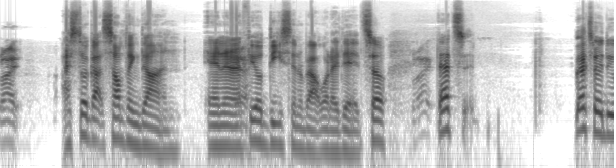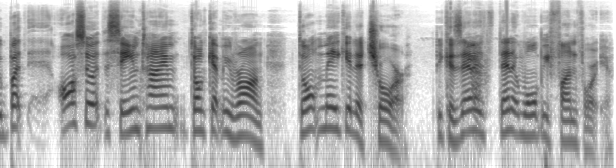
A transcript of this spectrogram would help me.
right I still got something done, and then I feel decent about what I did. So right that's that's what I do. But also at the same time, don't get me wrong, don't make it a chore because then Yeah. it's then it won't be fun for you.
